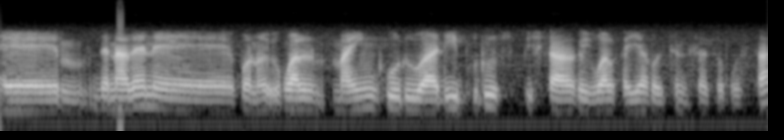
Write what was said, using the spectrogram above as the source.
e, dena den, e, bueno, igual main guruari buruz pixka igual gehiago itzen zatuko, ezta?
